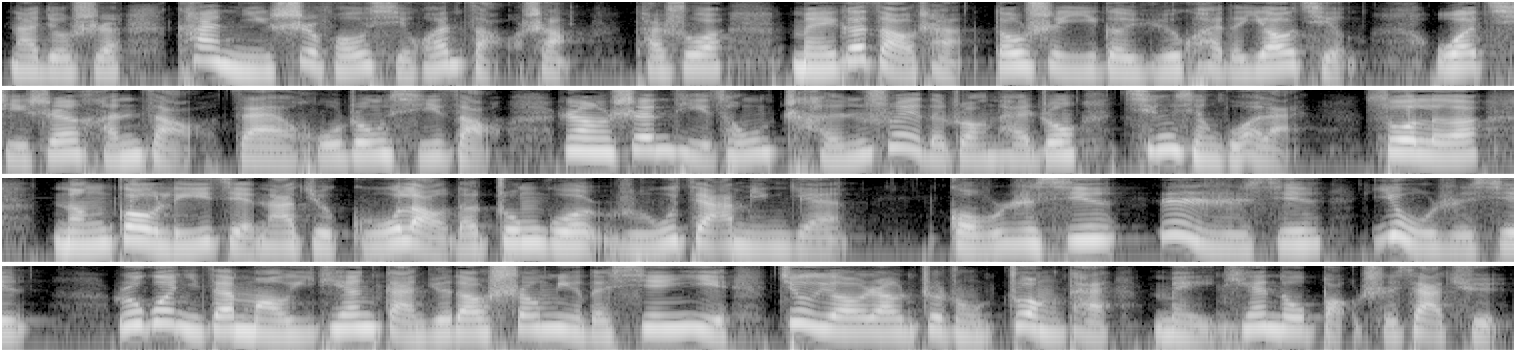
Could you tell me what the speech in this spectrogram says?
那就是看你是否喜欢早上。他说：“每个早晨都是一个愉快的邀请。我起身很早，在湖中洗澡，让身体从沉睡的状态中清醒过来。”梭罗能够理解那句古老的中国儒家名言：“苟日新，日日新，又日新。”如果你在某一天感觉到生命的新意，就要让这种状态每天都保持下去。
